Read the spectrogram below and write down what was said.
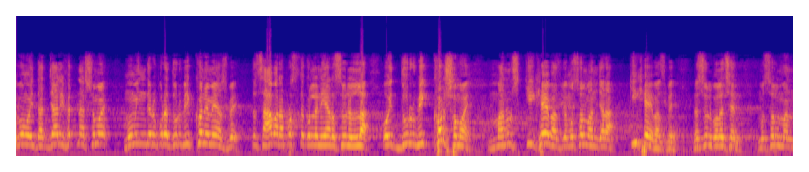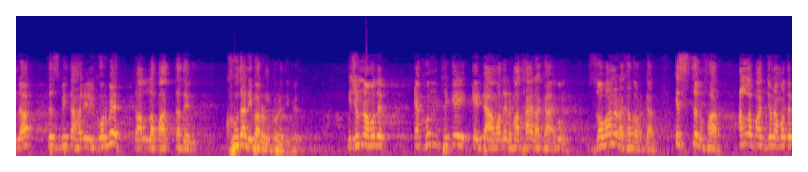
এবং ওই দাজ্জালি ফেতনার সময় মুমিনদের উপরে দুর্ভিক্ষ নেমে আসবে, তো সাহাবারা প্রশ্ন করলেন, ইয়া রাসূলুল্লাহ, ওই দুর্ভিক্ষর সময় মানুষ কি খেয়ে বাঁচবে? মুসলমান যারা কি খেয়ে বাঁচবে? রসুল বলেছেন, মুসলমানরা তসবি তাহালিল করবে, তো আল্লাহ পাক তাদের ক্ষুধা নিবারণ করে দিবেন। এই জন্য আমাদের এখন থেকে এটা আমাদের মাথায় রাখা এবং জবানে রাখা দরকার। ইস্তেগফার আল্লাহ পাক যেন আমাদের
